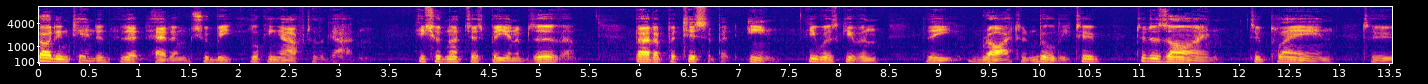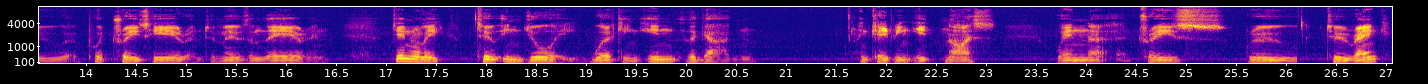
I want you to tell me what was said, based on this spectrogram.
God intended that Adam should be looking after the garden. He should not just be an observer, but a participant in. He was given the right and ability to, to design, to plan, to put trees here and to move them there, and generally to enjoy working in the garden and keeping it nice when uh, trees grew too rank,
